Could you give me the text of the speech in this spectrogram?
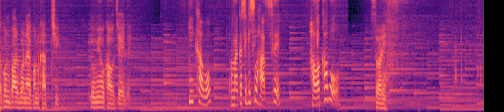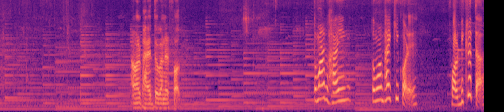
এখন পারব না এখন খাচ্ছি। তুমিও খাও চাইলে। কি খাব? আমার কাছে কিছু আছে? হাওয়া খাব? সরি আমার ভাইয়ের দোকানের ফল। তোমার ভাই তোমার ভাই কি করে? ফল বিক্রেতা?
